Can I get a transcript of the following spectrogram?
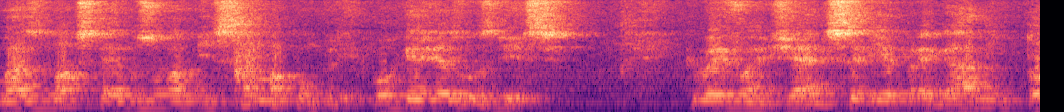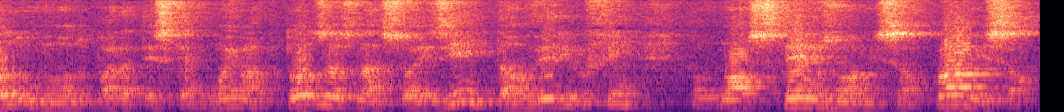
mas nós temos uma missão a cumprir, porque Jesus disse que o Evangelho seria pregado em todo o mundo para testemunho a todas as nações e então viria o fim. Então nós temos uma missão. Qual a missão?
